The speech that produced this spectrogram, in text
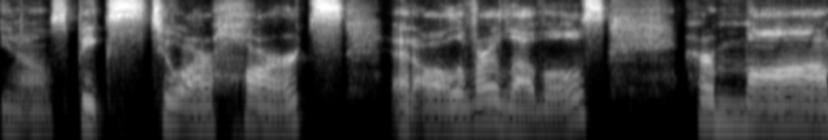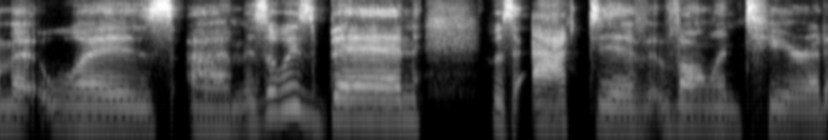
you know speaks to our hearts at all of our levels. Her mom was um, has always been was active volunteer at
